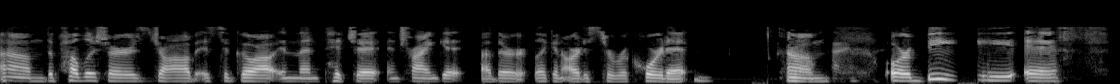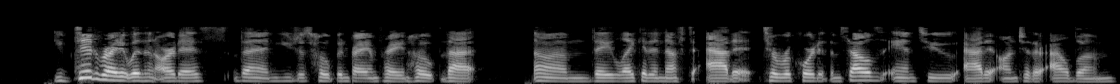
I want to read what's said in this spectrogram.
um, the publisher's job is to go out and then pitch it and try and get other, like an artist to record it. Um, okay. or B, if you did write it with an artist, then you just hope and pray and pray and hope that um they like it enough to add it to record it themselves and to add it onto their album.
